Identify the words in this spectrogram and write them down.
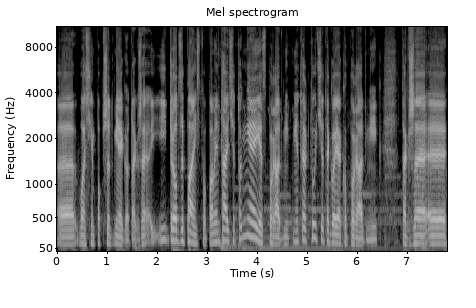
e, właśnie poprzedniego. Także i drodzy Państwo, pamiętajcie, to nie jest poradnik, nie traktujcie tego jako poradnik. Także e,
